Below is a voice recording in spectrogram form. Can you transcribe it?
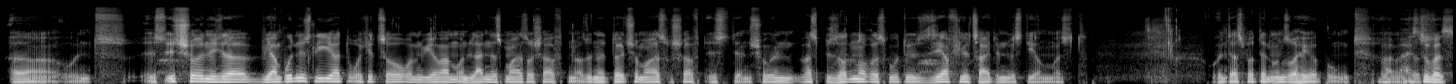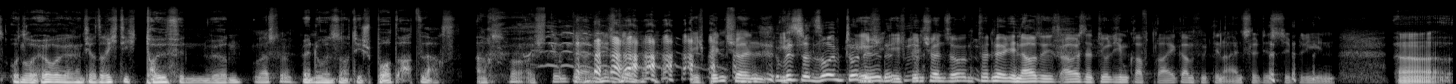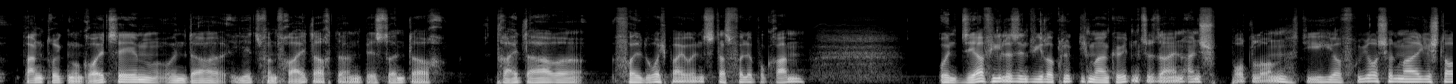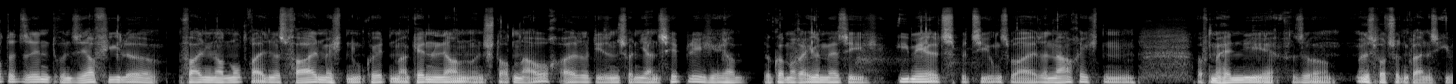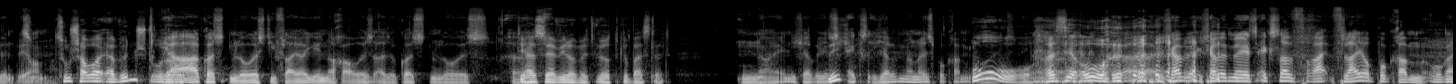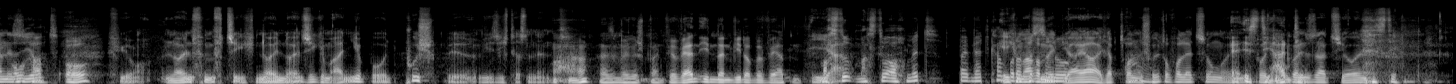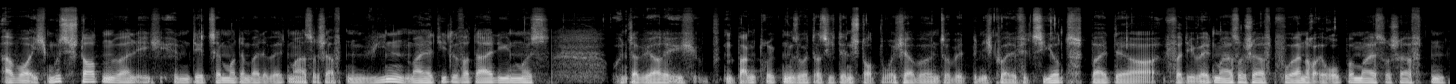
Äh, und es ist schon, wir haben Bundesliga durchgezogen, wir haben und Landesmeisterschaften, also eine deutsche Meisterschaft ist dann schon was Besonderes, wo du sehr viel Zeit investieren musst. Und das wird dann unser Höhepunkt. Weißt das, du, was unsere Hörer garantiert richtig toll finden würden? Weißt du? Wenn du uns noch die Sportart sagst. Ach so, stimmt ja. Ich bin schon. Du bist ich, schon so im Tunnel. Ich, ne? ich bin schon so im Tunnel, genauso sieht es aus. Natürlich im Kraft-3-Kampf mit den Einzeldisziplinen. äh, Bankdrücken und Kreuzheben und da jetzt von Freitag dann bis Sonntag drei Tage voll durch bei uns, das volle Programm. Und sehr viele sind wieder glücklich, mal in Köthen zu sein an Sportlern, die hier früher schon mal gestartet sind. Und sehr viele, vor allem nach Nordrhein-Westfalen, möchten Köthen mal kennenlernen und starten auch. Also die sind schon ganz hipplich. Ich bekomme regelmäßig E-Mails beziehungsweise Nachrichten auf dem Handy. Also es wird schon ein kleines Event werden. Zuschauer erwünscht? Oder? Ja, kostenlos. Die Flyer gehen noch raus, also kostenlos. Die hast du ja wieder mit Wirt gebastelt. Nein, ich habe jetzt Nicht? extra, ich habe mir ein neues Programm Oh, hast ja, oh. Ja, ich, habe, ich habe mir jetzt extra Flyer-Programm organisiert oh. für 59,99 im Angebot. Push-Bill, wie sich das nennt. Aha, da sind wir gespannt. Wir werden ihn dann wieder bewerten. Ja. Machst, du, machst du auch mit beim Wettkampf? Ich mache mit, ja, ja. Ich habe zwar eine ah. Schulterverletzung und er ist die, die Organisation. Ist die aber ich muss starten, weil ich im Dezember dann bei der Weltmeisterschaften in Wien meine Titel verteidigen muss. Und da werde ich Bank drücken, so dass ich den Start durch habe. Und somit bin ich qualifiziert bei der, für die Weltmeisterschaft, vorher noch Europameisterschaften.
